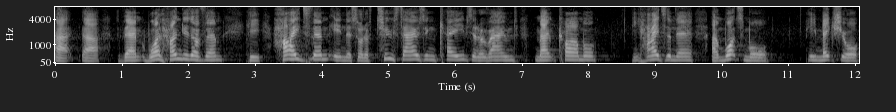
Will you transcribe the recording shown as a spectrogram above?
uh, uh, them, 100 of them. He hides them in the sort of 2,000 caves that are around Mount Carmel. He hides them there. And what's more, he makes sure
